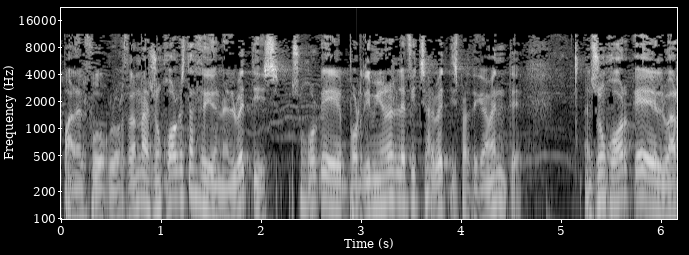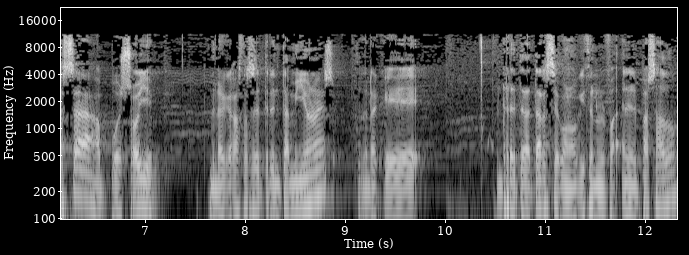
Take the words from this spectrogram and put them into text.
para el Fútbol Club Barcelona. Es un jugador que está cedido en el Betis. Es un jugador que por 10 millones le ficha al Betis prácticamente. Es un jugador que el Barça, pues oye, tendrá que gastarse 30 millones, tendrá que retratarse con lo que hizo en el, en el pasado,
